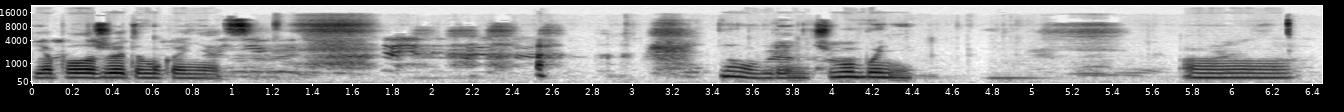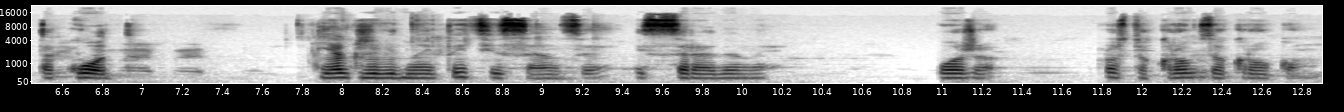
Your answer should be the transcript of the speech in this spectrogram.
Я положу этому конец. Ну, блін, чому б ні? Так от, як же віднайти ці сенси із середини? Боже, просто крок за кроком,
